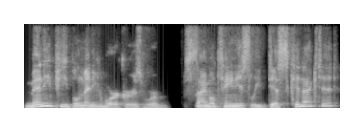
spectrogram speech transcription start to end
many people, many workers were simultaneously disconnected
